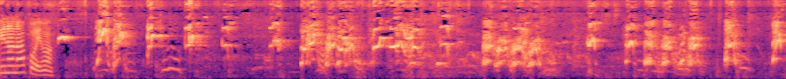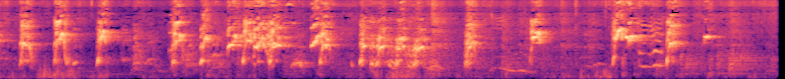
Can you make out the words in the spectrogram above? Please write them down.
Vino înapoi, mă.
